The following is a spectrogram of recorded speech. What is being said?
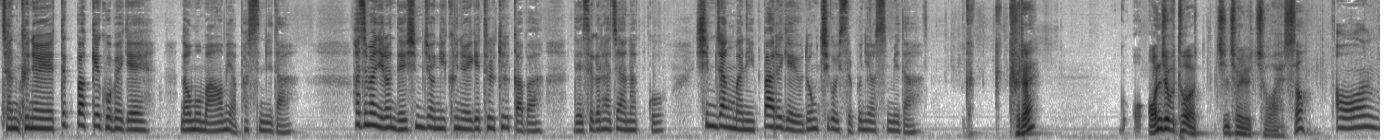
전 그녀의 뜻밖의 고백에 너무 마음이 아팠습니다. 하지만 이런 내 심정이 그녀에게 들킬까봐 내색을 하지 않았고 심장만이 빠르게 요동치고 있을 뿐이었습니다. 그래? 어, 언제부터 진철이를 좋아했어? 어,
